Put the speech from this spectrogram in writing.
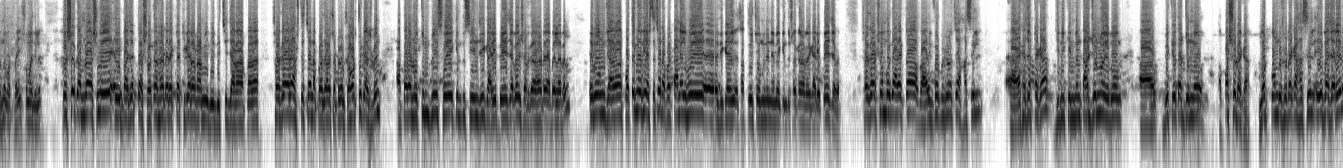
ধন্যবাদ ভাই সময় দিলেন। দর্শক আমরা আসলে এই বাজারটা সরকার হাটের একটা ঠিকানাটা আমি দিয়ে দিচ্ছি। যারা আপনারা সরকার আসতে চান, আপনারা যারা চট্টগ্রাম শহর থেকে আসবেন, আপনারা নতুন ব্রিজ হয়ে কিন্তু সিএনজি গাড়ি পেয়ে যাবেন সরকার হাটে অ্যাভেলেবেল এবং যারা পতেঙ্গা দিয়ে আসতে চান, আপনারা টানেল হয়ে এদিকে চাতুই চৌমিনে নেমে কিন্তু সরকার হাটের গাড়ি পেয়ে যাবেন। সরকার সম্পর্কে আরেকটা ইনফরমেশন হচ্ছে হাসিল এক হাজার টাকা, যিনি কিনবেন তার জন্য এবং বিক্রেতার জন্য পাঁচশো টাকা। মোট পনেরোশো টাকা হাসিল এই বাজারের,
